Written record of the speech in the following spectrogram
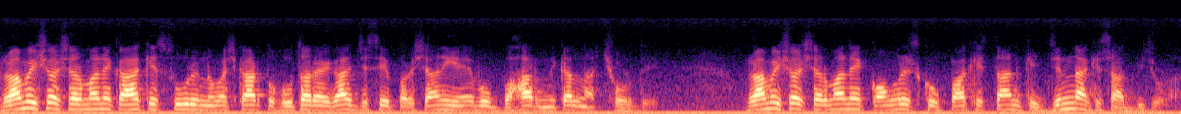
रामेश्वर शर्मा ने कहा कि सूर्य नमस्कार तो होता रहेगा, जिसे परेशानी है वो बाहर निकलना छोड़ दे। रामेश्वर शर्मा ने कांग्रेस को पाकिस्तान के जिन्ना के साथ भी जोड़ा।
